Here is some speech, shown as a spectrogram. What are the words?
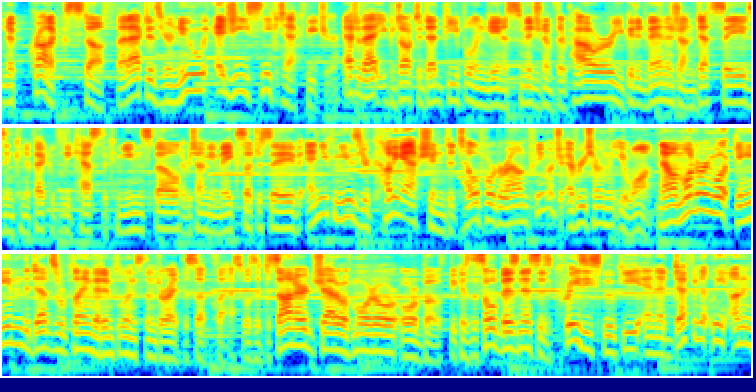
necrotic stuff that act as your new edgy sneak attack feature. After that, you can talk to dead people and gain a smidgen of their power, you get advantage on death saves and can effectively cast the commune spell every time you make such a save, and you can use your cunning action to teleport around pretty much every turn that you want. Now, I'm wondering what game the devs were playing that influenced them to write the subclass. Was it Dishonored, Shadow of Mordor, or both? Because this whole business is crazy spooky and a definitely unintentional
